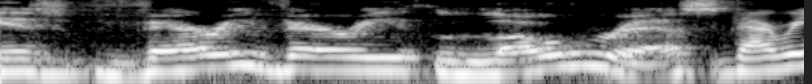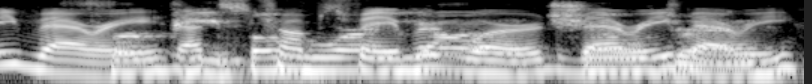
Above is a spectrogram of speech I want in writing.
is very very low risk. Very, very. for That's Trump's favorite word. Children, very.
